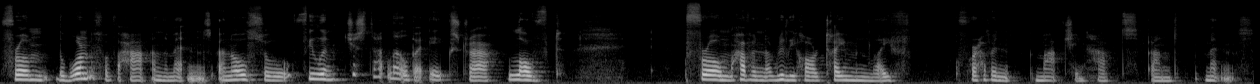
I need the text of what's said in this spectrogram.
from the warmth of the hat and the mittens, and also feeling just that little bit extra loved from having a really hard time in life for having matching hats and mittens.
